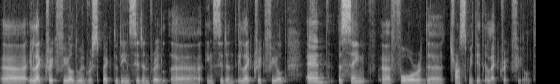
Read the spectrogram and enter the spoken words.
uh, electric field with respect to the incident, uh, incident electric field and the same uh, for the transmitted electric field.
